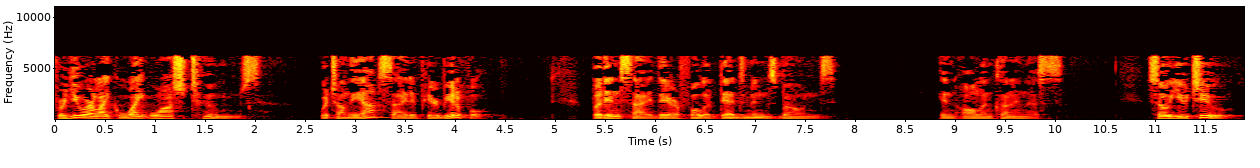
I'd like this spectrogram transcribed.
For you are like whitewashed tombs, which on the outside appear beautiful, but inside they are full of dead men's bones in all uncleanness. So you too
